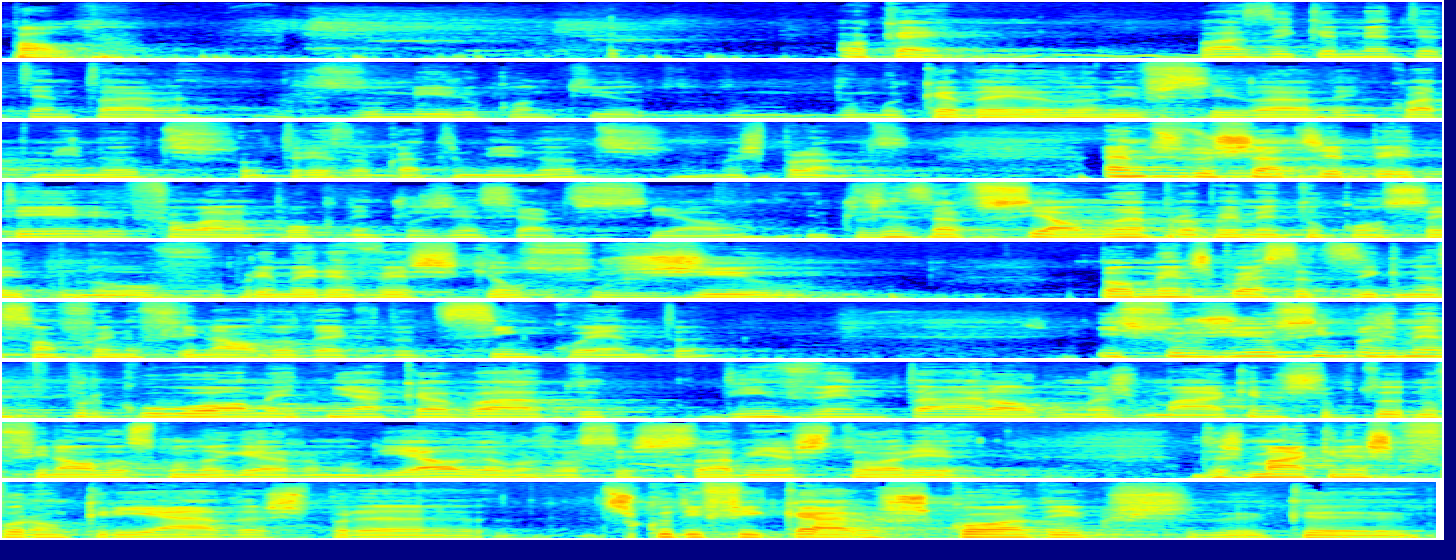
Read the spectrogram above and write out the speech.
Paulo. Ok, basicamente é tentar resumir o conteúdo de uma cadeira da universidade em 4 minutos, ou 3 ou 4 minutos, mas pronto. Antes do chat GPT, falar um pouco de inteligência artificial. Inteligência artificial não é propriamente um conceito novo. A primeira vez que ele surgiu, pelo menos com essa designação, foi no final da década de 50. E surgiu simplesmente porque o homem tinha acabado de inventar algumas máquinas, sobretudo no final da Segunda Guerra Mundial, e alguns de vocês sabem a história das máquinas que foram criadas para descodificar os códigos que,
